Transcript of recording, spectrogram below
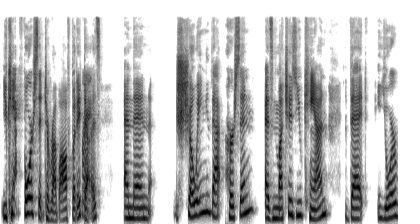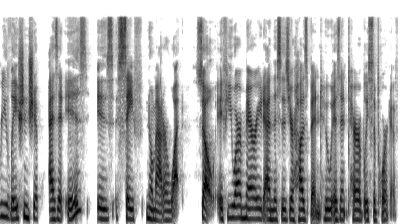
you can't force it to rub off but it right. does and then showing that person as much as you can that your relationship as it is is safe no matter what. So, if you are married and this is your husband who isn't terribly supportive,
